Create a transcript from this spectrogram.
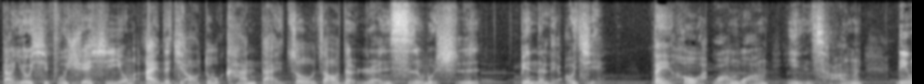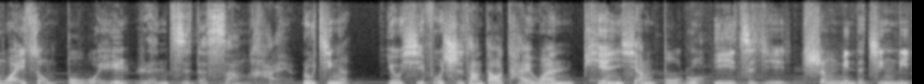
当尤西夫学习用爱的角度看待周遭的人事物时，便能了解背后啊，往往隐藏另外一种不为人知的伤害。如今啊，尤西夫时常到台湾偏乡部落，以自己生命的经历。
